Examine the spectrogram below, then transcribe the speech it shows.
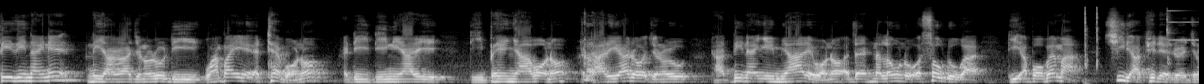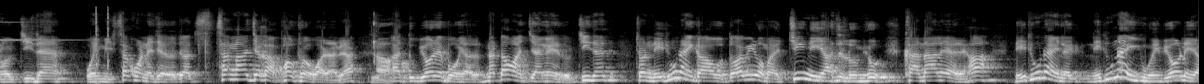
တည်တည်နိုင်တဲ့နေရာကကျွန်တော်တို့ဒီ1 byte ရဲ့အထက်ပေါ့နော်ဒီဒီနေရာတွေ ဒီဘယ်ညာပေါ့နော်ဒါတွေကတော့ကျွန်တော်တို့ဒါတည်နိုင်ရင်များတယ်ပေါ့နော်အသက်နှလုံးတို့အဆုပ်တို့ကဒီအပေါ်ဘက်မှာရှိတာဖြစ်တဲ့အတွက်ကျွန်တော်တို့ကြည်တန်းဝင်ပြီး18ချက်ဆိုတော့15ချက်ကဖောက်ထွက်သွားတာဗျာအဲသူပြောတဲ့ပုံရဆို2000အကြံခဲ့ဆိုကြည်တန်းကျွန်တော်နေထူးနိုင်ကားကိုသွားပြီးတော့မှကြည်နေရတယ်လို့မျိုးခံစားလိုက်ရတယ်ဟာနေထူးနိုင်လေနေထူးနိုင်ဝင်ပြောနေရ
